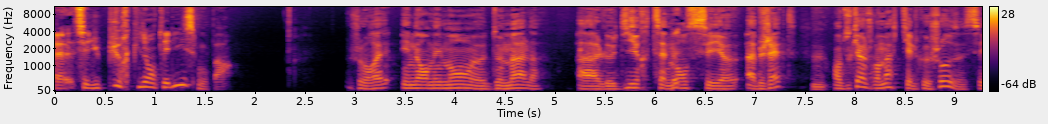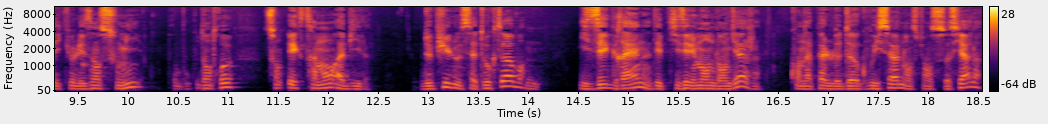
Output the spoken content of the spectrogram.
Euh, C'est du pur clientélisme ou pas? J'aurais énormément de mal à le dire tellement c'est abject. Mm. En tout cas, je remarque quelque chose, c'est que les insoumis, pour beaucoup d'entre eux, sont extrêmement habiles. Depuis le 7 octobre, mm. ils égrènent des petits éléments de langage qu'on appelle le dog whistle en sciences sociales.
